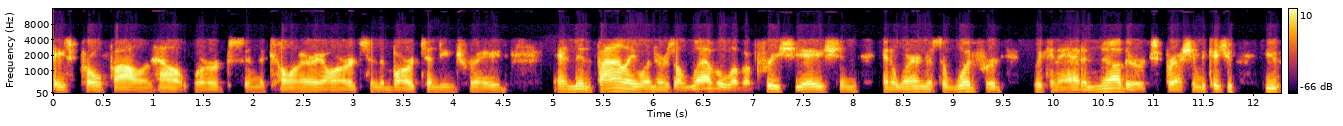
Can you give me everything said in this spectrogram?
taste profile and how it works in the culinary arts and the bartending trade. And then finally, when there's a level of appreciation and awareness of Woodford, we can add another expression because you you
